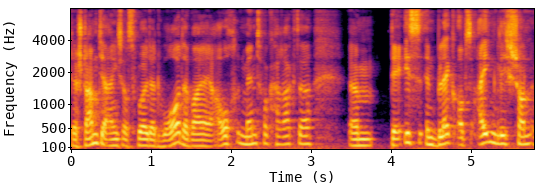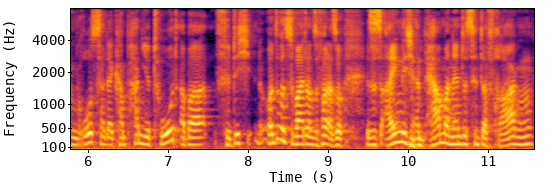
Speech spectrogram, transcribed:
der stammt ja eigentlich aus World at War, da war er ja auch ein Mentor-Charakter. Ähm, der ist in Black Ops eigentlich schon im Großteil der Kampagne tot, aber für dich und, und so weiter und so fort. Also es ist eigentlich ein permanentes Hinterfragen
